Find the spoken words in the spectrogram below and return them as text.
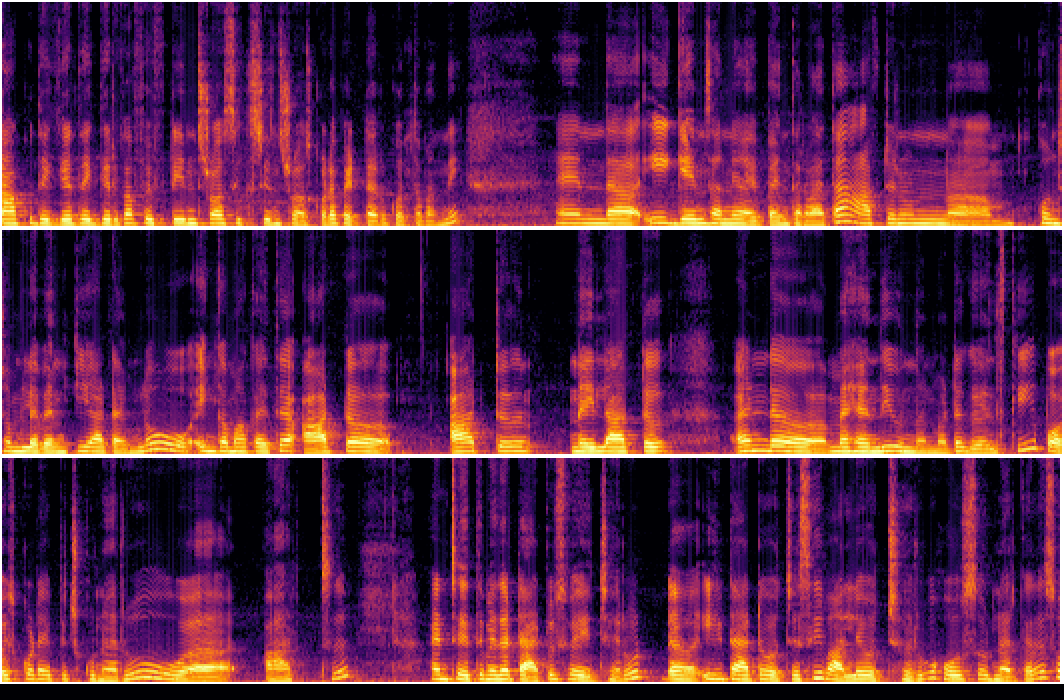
నాకు దగ్గర దగ్గరగా ఫిఫ్టీన్ స్ట్రాస్ సిక్స్టీన్ స్ట్రాస్ కూడా పెట్టారు కొంతమంది. అండ్ ఈ గేమ్స్ అన్నీ అయిపోయిన తర్వాత ఆఫ్టర్నూన్ కొంచెం లెవెన్కి ఆ టైంలో ఇంకా మాకైతే art art nail art and mehndi ఉందన్నమాట గర్ల్స్కి. బాయ్స్ కూడా వేయించుకున్నారు ఆర్ట్స్. అండ్ చేతి మీద టాటూస్ వేయించారు. ఈ టాటూ వచ్చేసి వాళ్ళే వచ్చారు. హోస్ట్ ఉన్నారు కదా సో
